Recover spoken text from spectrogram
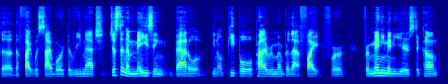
the the fight with Cyborg, the rematch, just an amazing battle. You know, people will probably remember that fight for for many many years to come.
